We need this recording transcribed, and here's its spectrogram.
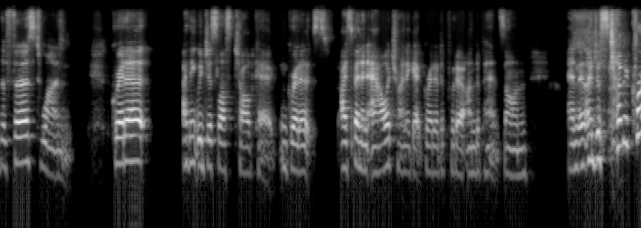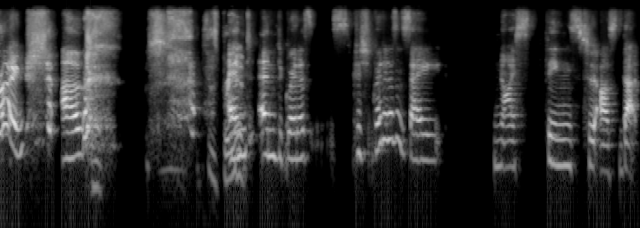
the first one Greta, I think we just lost childcare. And Greta, I spent an hour trying to get Greta to put her underpants on. And then I just started crying. Um, this is brilliant. And, and Greta, because Greta doesn't say nice things to us that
